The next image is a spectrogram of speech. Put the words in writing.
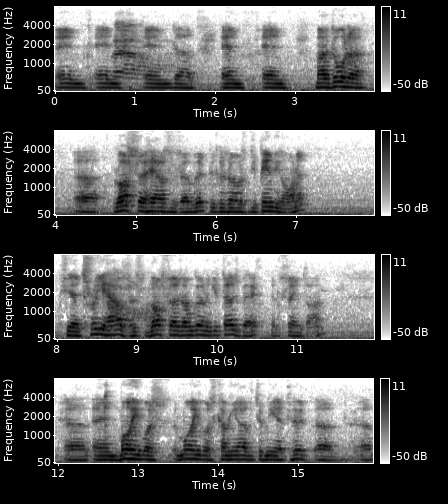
And, and, Wow. and, uh, and, and my daughter uh, lost her houses over it because I was depending on it. She had three houses, lost those, I'm going to get those back at the same time. Uh, and Mohi was Mohi was coming over to me at her. Uh, uh,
